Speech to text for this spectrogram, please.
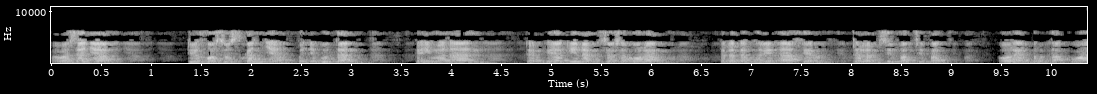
Bahwasanya dikhususkannya penyebutan keimanan dan keyakinan seseorang terhadap hari akhir dalam sifat-sifat orang yang bertakwa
